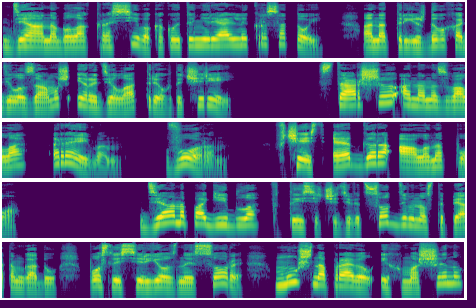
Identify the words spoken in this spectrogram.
Диана была красива какой-то нереальной красотой. Она трижды выходила замуж и родила трех дочерей. Старшую она назвала Рейвен, Ворон, в честь Эдгара Аллана По. Диана погибла в 1995 году. После серьезной ссоры муж направил их машину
